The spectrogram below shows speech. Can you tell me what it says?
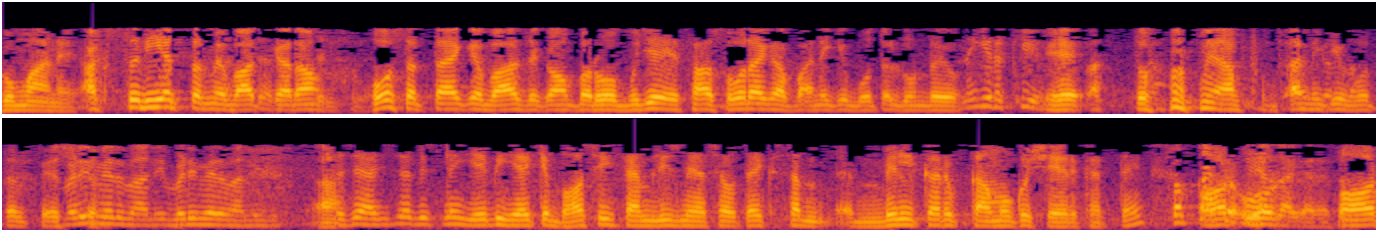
گمان ہے۔ اکثریت پر میں بات کر رہا ہوں۔ ہو سکتا ہے کہ بعض جگہوں پر ہو مجھے احساس ہو رہا ہے کہ پانی کی بوتل ڈھونڈ رہے ہو۔ رکھیے تو میں آپ کو پانی کی بوتل پیش بڑی مہربانی بڑی مہربانی۔ ہاں۔ جیسے حاجی صاحب اس میں یہ بھی ہے کہ بہت سی فیملیز میں ایسا ہوتا ہے کہ سب مل کر کاموں کو شیئر کرتے ہیں اور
